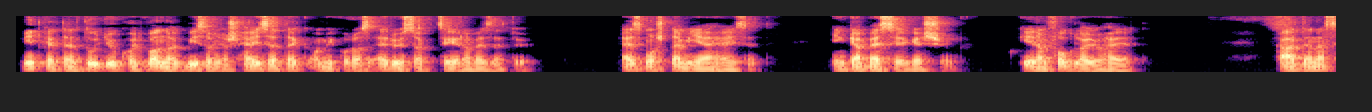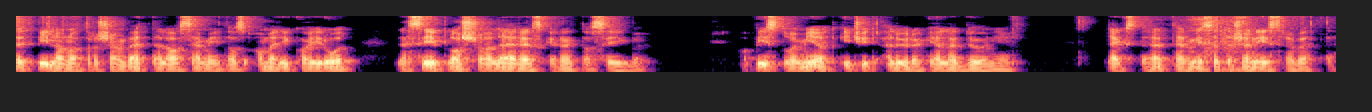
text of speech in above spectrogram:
Mindketten tudjuk, hogy vannak bizonyos helyzetek, amikor az erőszak célra vezető. Ez most nem ilyen helyzet. Inkább beszélgessünk. Kérem, foglaljon helyet. Cardenas egy pillanatra sem vette le a szemét az amerikairól, de szép lassan leereszkedett a székbe. A pisztoly miatt kicsit előre kellett dőlnie. Dexter természetesen észrevette.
